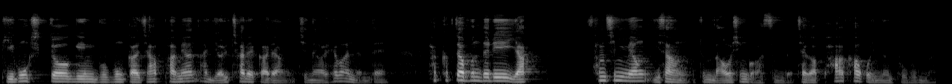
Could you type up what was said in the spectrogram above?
비공식적인 부분까지 합하면 한 10차례가량 진행을 해왔는데 합격자분들이 약 30명 이상 좀 나오신 것 같습니다. 제가 파악하고 있는 부분만.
